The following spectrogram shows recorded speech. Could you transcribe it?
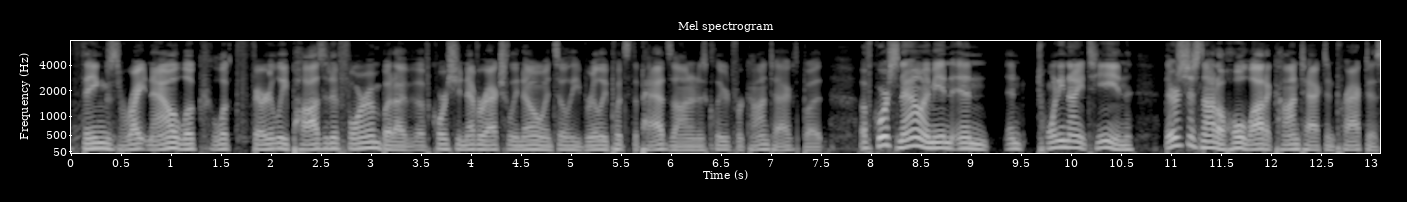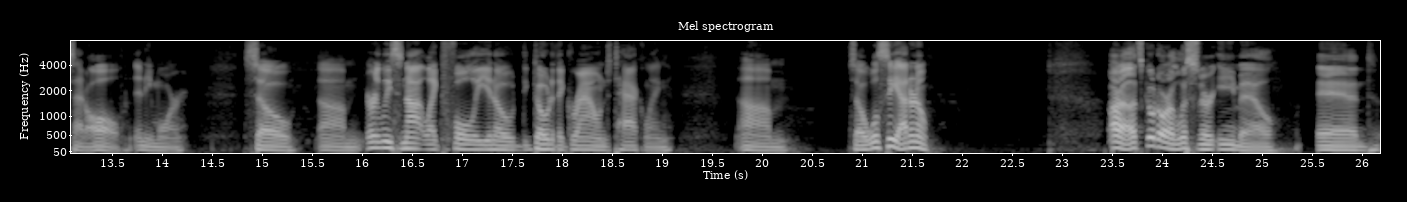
things right now look look fairly positive for him, but I've, of course you never actually know until he really puts the pads on and is cleared for contact. But of course now, I mean in in 2019, there's just not a whole lot of contact in practice at all anymore. So, um, or at least not like fully, you know, go to the ground tackling. Um, so we'll see. I don't know. All right, let's go to our listener email, and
